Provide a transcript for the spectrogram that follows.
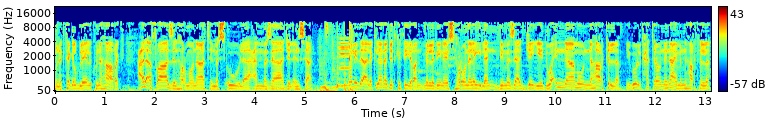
وإنك تقلب ليلك ونهارك على إفراز الهرمونات المسؤولة عن مزاج الإنسان. ولذلك لا نجد كثيرا من الذين يسهرون ليلا بمزاج جيد وان ناموا النهار كله، يقول لك حتى لو إنه نايم النهار كله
